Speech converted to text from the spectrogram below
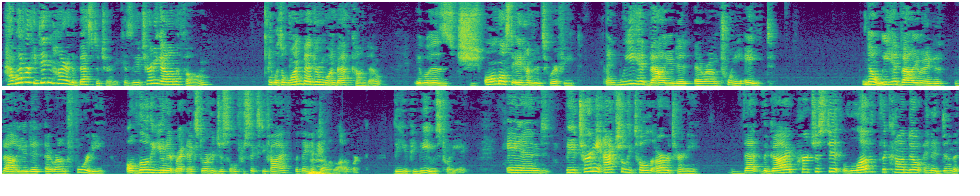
however, he didn't hire the best attorney because the attorney got on the phone. It was a one bedroom, one bath condo. It was almost 800 square feet. And we had valued it at around 28. No, we had valued it, valued it at around 40, although the unit right next door had just sold for 65, but they had Mhm. done a lot of work. The UPB was 28. And the attorney actually told our attorney that the guy purchased it, loved the condo, and had done a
